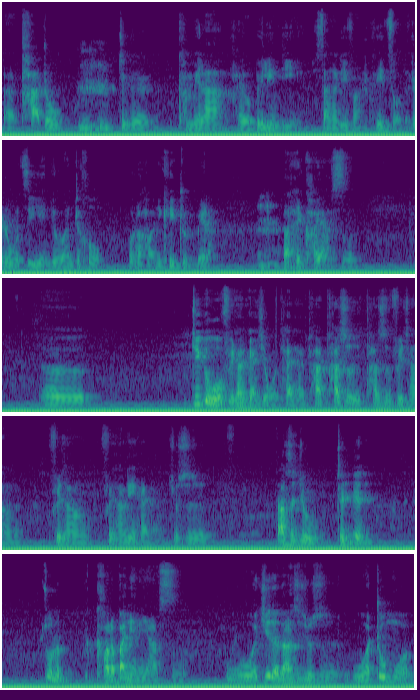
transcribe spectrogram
呃，塔州，这个堪培拉还有北领地三个地方是可以走的。这是我自己研究完之后，我说好，你可以准备了，然后他就考雅思。呃，这个我非常感谢我太太，她她是她是非常非常非常厉害的，就是当时就整整做了考了半年的雅思。我记得当时就是我周末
